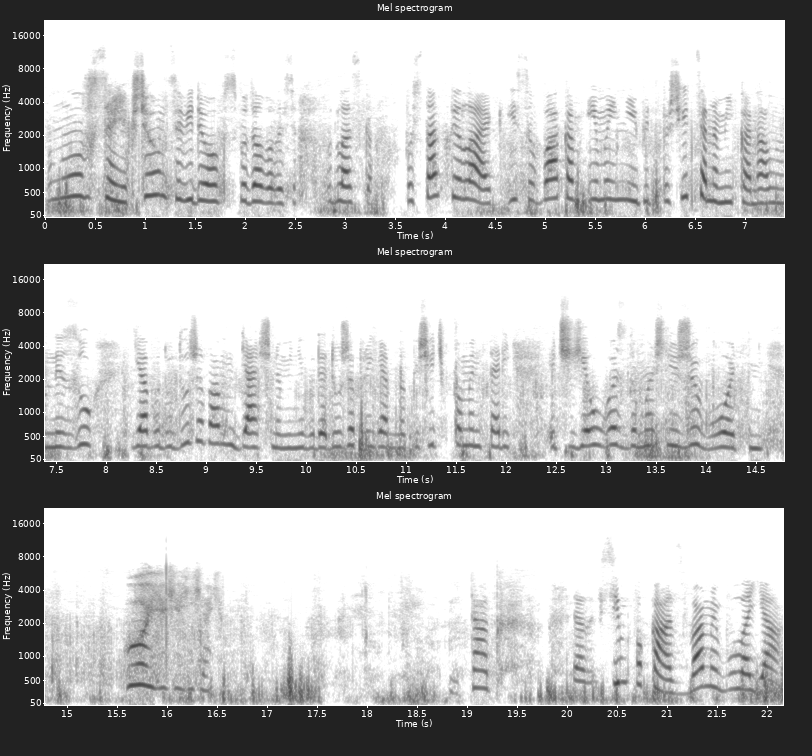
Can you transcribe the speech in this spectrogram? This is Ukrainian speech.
Ну, все, якщо вам це відео сподобалося, будь ласка, поставте лайк і собакам, і мені. Підпишіться на мій канал внизу. Я буду дуже вам вдячна, мені буде дуже приємно. Пишіть в коментарі, чи є у вас домашні животні. Ой-ой-ой. І так, всім пока. З вами була я.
